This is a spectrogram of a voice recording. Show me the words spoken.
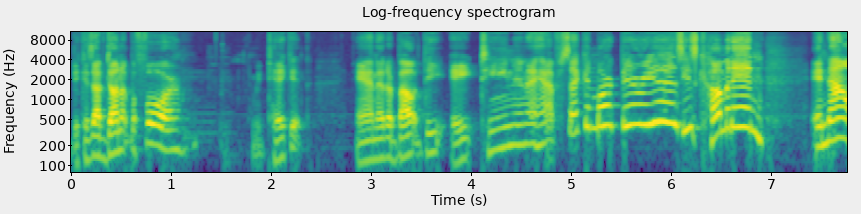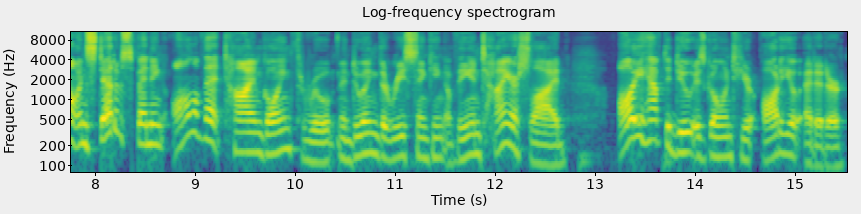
because I've done it before. Let me take it. And at about the 18 and a half second mark, there he is. He's coming in. And now, instead of spending all of that time going through and doing the resyncing of the entire slide, all you have to do is go into your audio editor,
